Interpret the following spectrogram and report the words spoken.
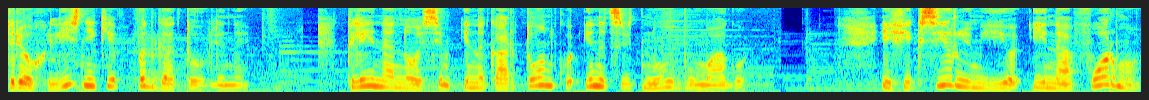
Трехлистники подготовлены. Клей наносим и на картонку, и на цветную бумагу. И фиксируем ее и на форму,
